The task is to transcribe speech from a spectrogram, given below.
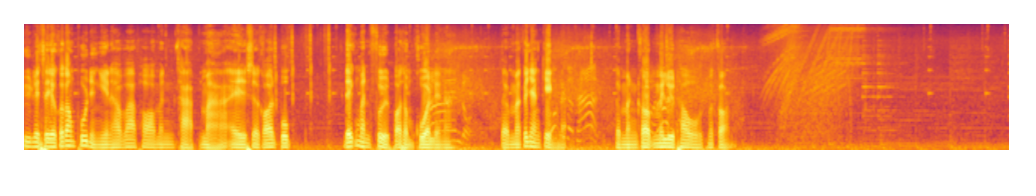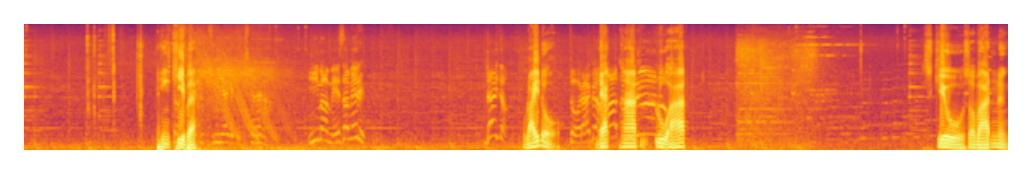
คือเลเซียก็ต้องพูดอย่างนี้นะครับว่าพอมันขาดหมาไอเซอร์กอนปุ๊บเด็กมันฝืดพอสมควรเลยนะ แต่มันก็ยังเก่งแหละแต่มันก็ไม่ลื่นเท่าเมื่อก่อนทิ้งคีไปไรโดเด็กฮาร์ดลูอาร์ตสกิลโซบาร์หนึ่ง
